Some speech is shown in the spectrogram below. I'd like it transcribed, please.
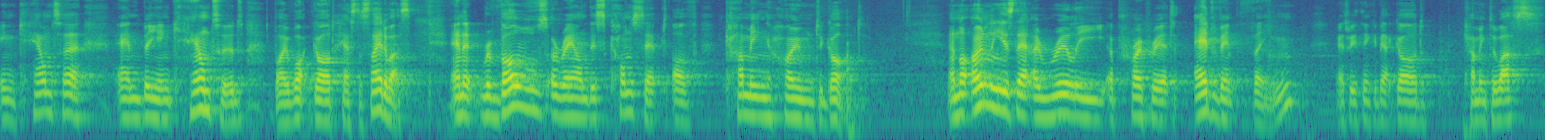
encounter and be encountered by what God has to say to us. And it revolves around this concept of coming home to God. And not only is that a really appropriate Advent theme as we think about God coming to us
